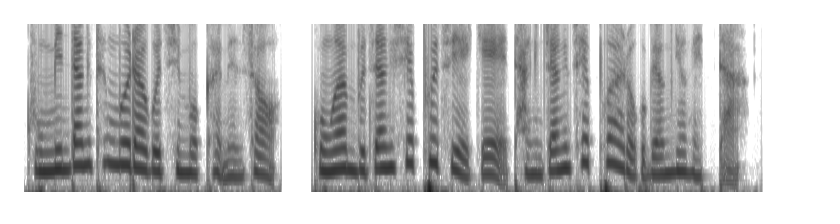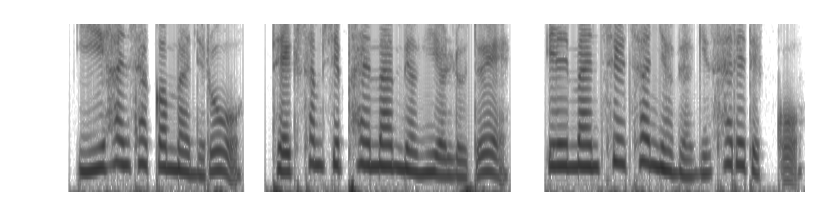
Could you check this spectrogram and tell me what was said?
국민당 특무라고 지목하면서 공안부장 셰프지에게 당장 체포하라고 명령했다. 이 한 사건만으로 138만 명이 연루돼 1만 7천여 명이 살해됐고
